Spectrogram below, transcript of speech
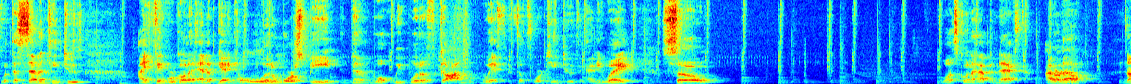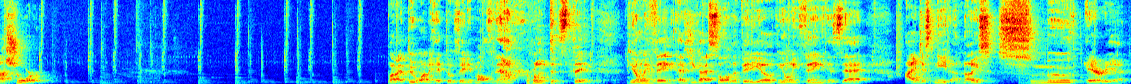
with the 17 tooth, I think we're gonna end up getting a little more speed than what we would have gotten with the 14 tooth anyway. So what's gonna happen next? I don't know, not sure. but I do want to hit those 80 miles an hour with this thing. The only thing, as you guys saw in the video, the only thing is that I just need a nice smooth area.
